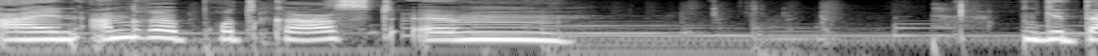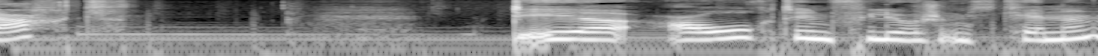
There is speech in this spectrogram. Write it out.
ein anderer Podcast ähm, gedacht, der auch, den viele wahrscheinlich kennen.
